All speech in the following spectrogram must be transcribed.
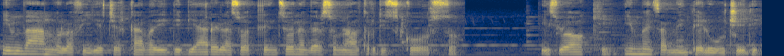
Invano la figlia cercava di deviare la sua attenzione verso un altro discorso. I suoi occhi, immensamente lucidi,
